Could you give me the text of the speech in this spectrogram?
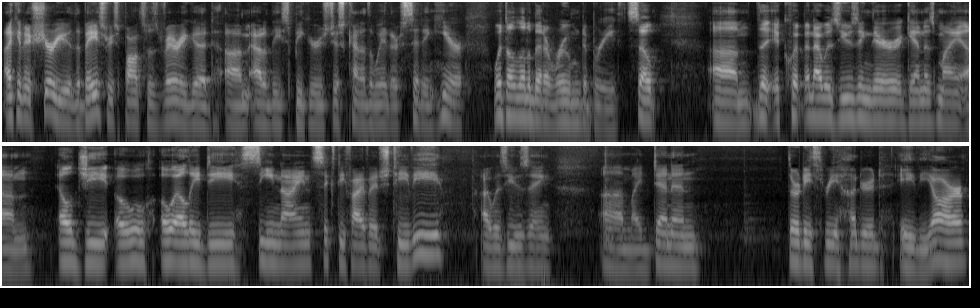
I can assure you the bass response was very good um, out of these speakers, just kind of the way they're sitting here with a little bit of room to breathe. So, um, the equipment I was using there again is my um, LG OLED C9 65 inch TV. I was using uh, my Denon 3300 AVR,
